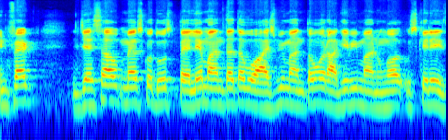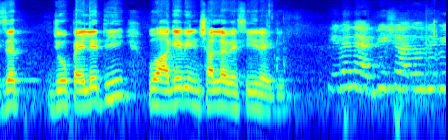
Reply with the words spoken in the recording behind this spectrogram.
इनफैक्ट जैसा मैं उसको दोस्त पहले मानता था वो आज भी मानता हूँ और आगे भी मानूँगा और उसके लिए इज़्ज़त जो पहले थी वो आगे भी इंशाल्लाह वैसी ही रहेगी। इवन एलबी यादव ने भी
